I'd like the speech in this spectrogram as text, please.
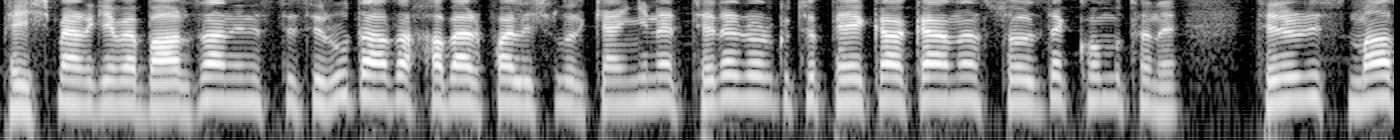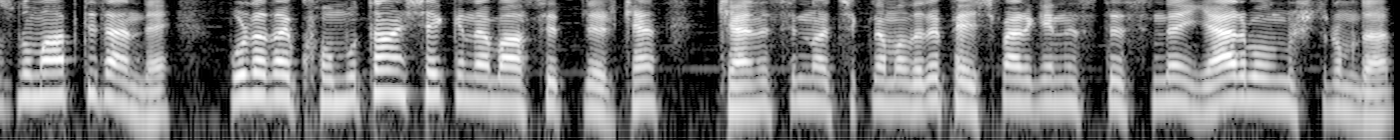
Peşmerge ve Barzani'nin sitesi Rudav'da haber paylaşılırken yine terör örgütü PKK'nın sözde komutanı terörist Mazlum Abdi'den de burada komutan şeklinde bahsedilirken kendisinin açıklamaları Peşmerge'nin sitesinde yer bulmuş durumda.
